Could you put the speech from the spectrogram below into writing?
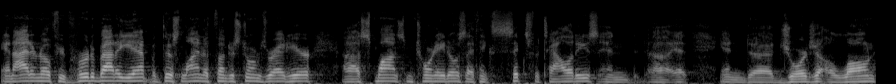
And I don't know if you've heard about it yet, but this line of thunderstorms right here uh, spawned some tornadoes. I think six fatalities in, uh, in uh, Georgia alone.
